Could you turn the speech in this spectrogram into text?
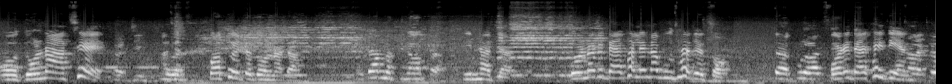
ও দোলনা আছে? জি। আচ্ছা কত এটা দোলনাটা? এটা আপনার তিন হাজার। তিন হাজার। দোলনাটা দেখালে না বোঝা যেত। পরে দেখাই একটা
